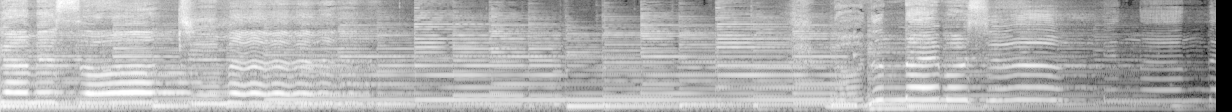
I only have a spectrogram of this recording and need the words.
예감했었지만 너는 날 볼 수 있는데.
